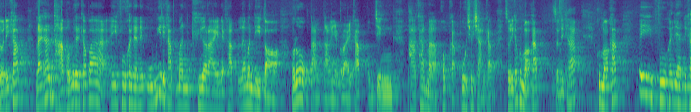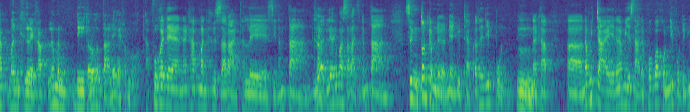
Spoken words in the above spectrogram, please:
สวัสดีครับ หลายท่านถามผมเหมือนกันครับว่าไอ้ฟูคาเดนในอูมินะครับมันคืออะไรนะครับ แล้วมันดีต่อโรคต่างๆ อย่างไรครับ ผมจึงพาท่านมาพบกับผู้เชี่ยวชาญครับ สวัสดีครับคุณหมอครับ สวัสดีครับ คุณหมอครับไอ้ฟูคาเดนนะครับมันคืออะไรครับ แล้วมันดีต่อโรคต่างๆ ได้ไงครับหมอครับฟูคาแดนนะครับมันคือสาหร่ายทะเลสีน้ำตาลหรือครับเรียกว่าสาหร่ายสีน้ำตาล ซึ่งต้นกำเนิดเนี่ยอยู่แถบประเทศญี่ปุ่นอืมนะครับอ่า นักวิจัยและนักวิทยาศาสตร์พบว่าคนญี่ปุ่นอายุ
